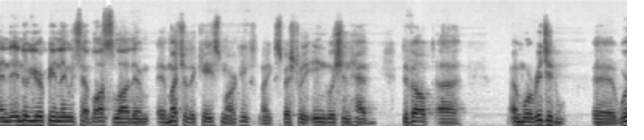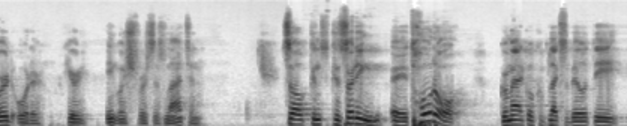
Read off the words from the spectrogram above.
And Indo-European languages have lost a lot of their, uh, much of the case markings, like especially English, and have developed uh, a more rigid uh, word order here English versus Latin. So con concerning uh, total grammatical complexity,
